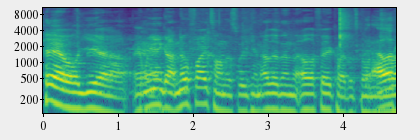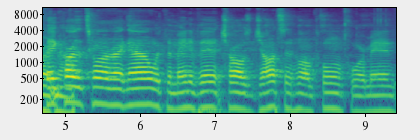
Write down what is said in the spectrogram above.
Hell yeah. And we ain't got no fights on this weekend other than the LFA card that's going The on LFA right now. card that's going on right now with the main event, Charles Johnson, who I'm pulling for, man.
